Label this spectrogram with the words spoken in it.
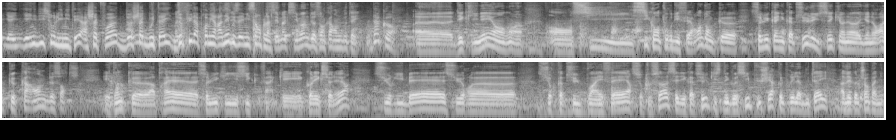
y a- y, y une édition limitée à chaque fois de chaque bouteille. Mais Depuis la première année, vous avez mis ça en place. c'est maximum 240 bouteilles, D'accord. euh, déclinées en, en six, six contours différents. Donc euh, celui qui a une capsule, il sait qu'il n'y en, aura que 40 de sortie. Et donc euh, après, celui qui, enfin, qui est collectionneur, sur eBay, sur, euh, sur capsule.fr, sur tout ça, c'est des capsules qui se négocient plus cher que le prix de la bouteille avec le champagne.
